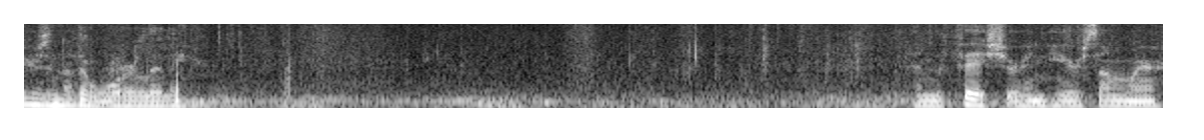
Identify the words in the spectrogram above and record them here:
Here's another water lily. And the fish are in here somewhere.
